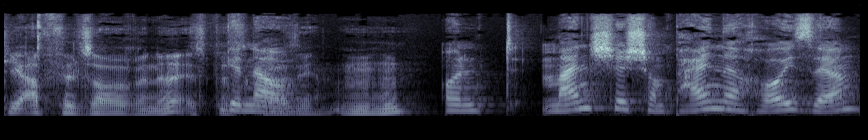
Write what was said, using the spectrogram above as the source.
Die Apfelsäure, ne, ist das Genau. quasi. Mhm. Und manche Champagnerhäuser,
